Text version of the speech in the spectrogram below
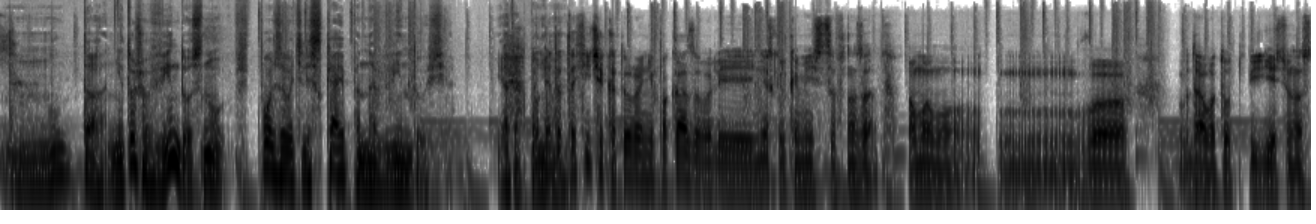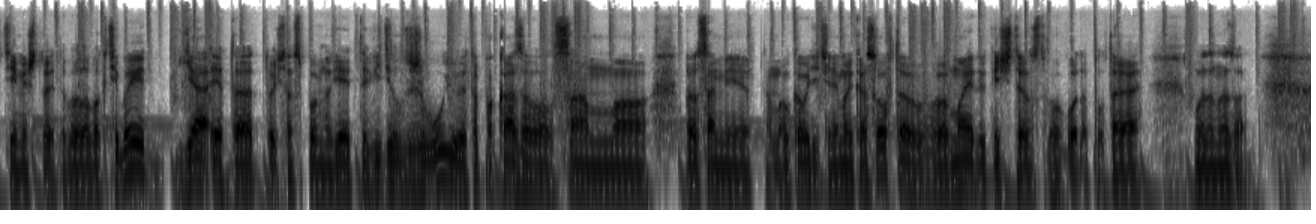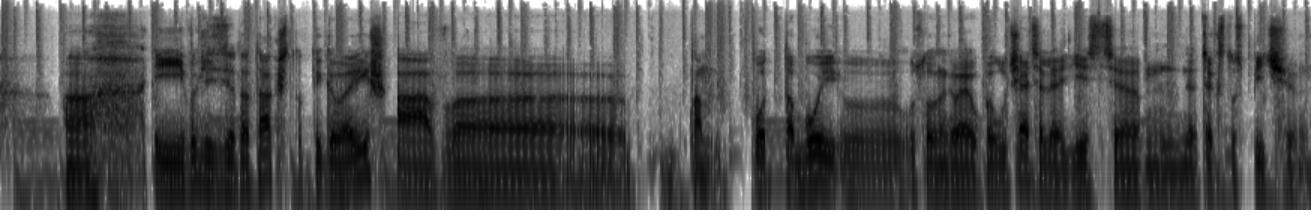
Ну да, не то, что в Windows, ну, пользователи Skype на Windows. Я так понимаю. Это та фича, которую они показывали несколько месяцев назад. По-моему, в, да, вот тут есть у нас в теме, что это было в октябре. Я это точно вспомнил. Я это видел вживую, это показывал сам, э, сами там, руководители Microsoft в мае 2014 года, полтора года назад. А, и выглядит это так, что ты говоришь, а в там, под тобой, э, условно говоря, у получателя есть text-to-speech, э,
